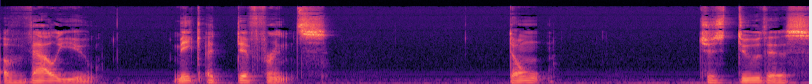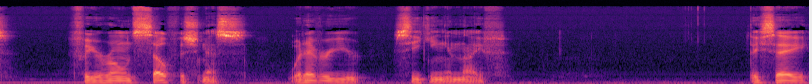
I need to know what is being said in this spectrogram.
of value. Make a difference. Don't just do this for your own selfishness, whatever you're seeking in life. They say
